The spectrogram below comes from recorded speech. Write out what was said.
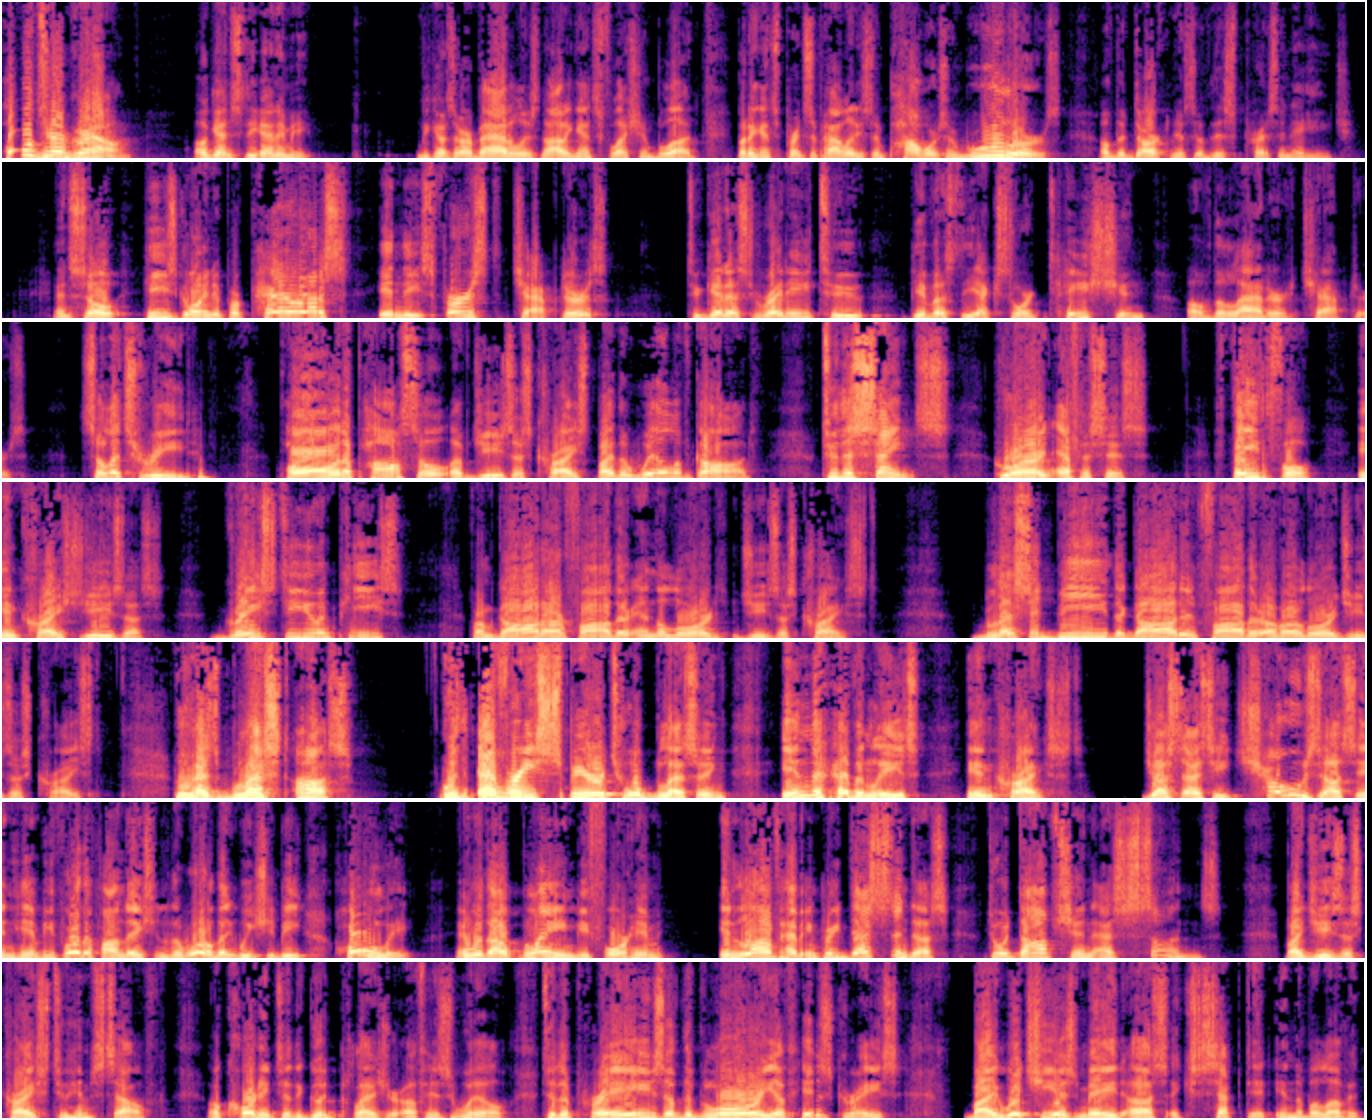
Hold your ground against the enemy because our battle is not against flesh and blood, but against principalities and powers and rulers of the darkness of this present age. And so he's going to prepare us in these first chapters to get us ready to give us the exhortation of the latter chapters. So let's read. Paul, an apostle of Jesus Christ, by the will of God, to the saints who are in Ephesus faithful in Christ Jesus. Grace to you and peace from God our Father and the Lord Jesus Christ. Blessed be the God and Father of our Lord Jesus Christ, who has blessed us with every spiritual blessing in the heavenlies in Christ, just as he chose us in him before the foundation of the world, that we should be holy and without blame before him in love, having predestined us to adoption as sons by Jesus Christ to himself, according to the good pleasure of his will, to the praise of the glory of his grace, by which he has made us accepted in the beloved.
